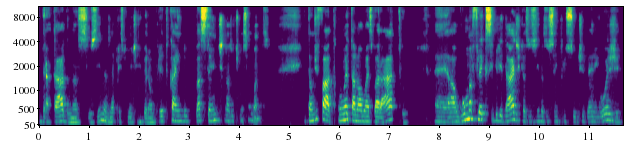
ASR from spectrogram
hidratado nas usinas, né, principalmente em Ribeirão Preto, caindo bastante nas últimas semanas. Então, de fato, com o etanol mais barato, é, alguma flexibilidade que as usinas do Centro-Sul tiverem hoje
